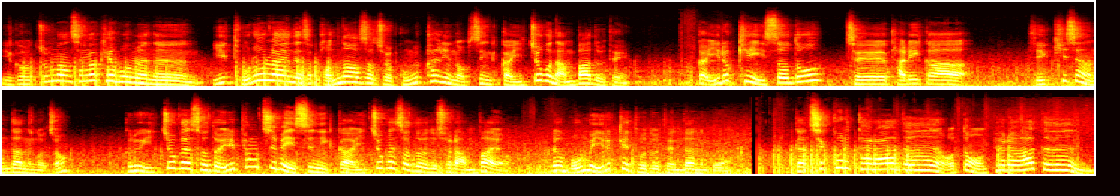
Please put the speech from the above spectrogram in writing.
이거 좀만 생각해보면은 이 도로 라인에서 건너와서 저를 공격할 리는 없으니까 이쪽은 안 봐도 돼. 그러니까 이렇게 있어도 제 다리가 들키지 않는다는 거죠. 그리고 이쪽에서도 1평집에 있으니까 이쪽에서도 저를 안 봐요. 그럼 몸을 이렇게 둬도 된다는 거야. 그러니까 치코리타를 하든 어떤 원패를 하든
